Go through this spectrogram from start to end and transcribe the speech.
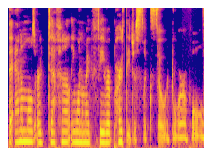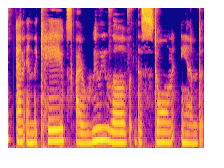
The animals are definitely one of my favorite parts. They just look so adorable. And in the caves, I really love the stone and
